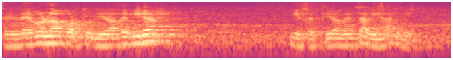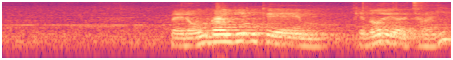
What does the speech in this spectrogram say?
tenemos la oportunidad de mirar y efectivamente había alguien. Pero un alguien que, no debía de estar allí.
